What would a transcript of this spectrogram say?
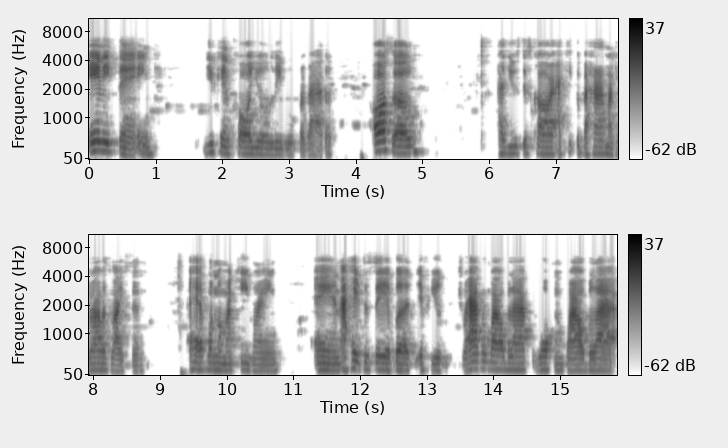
anything, you can call your legal provider. Also, I use this card. I keep it behind my driver's license. I have one on my key ring. And I hate to say it, but if you're driving while black, walking while black,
